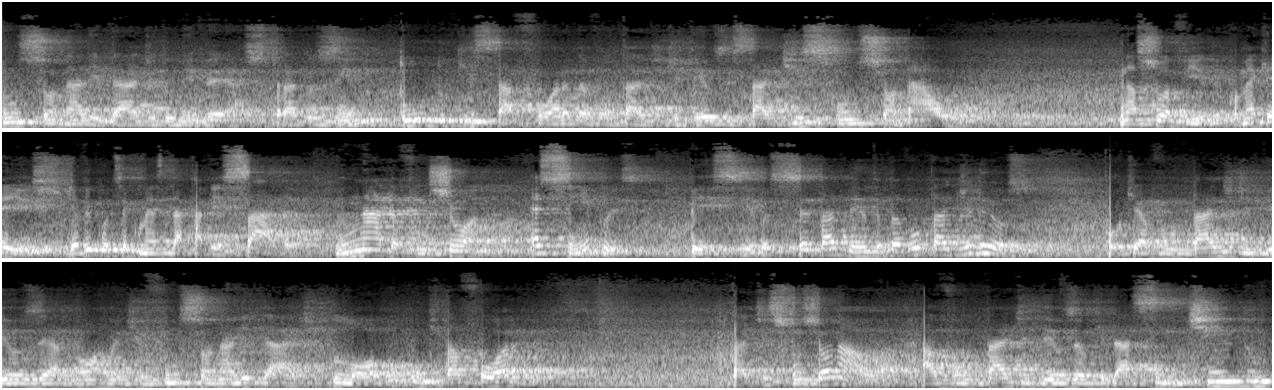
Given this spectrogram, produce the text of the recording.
funcionalidade do universo. Traduzindo, tudo que está fora da vontade de Deus está disfuncional. Na sua vida, como é que é isso? Já viu quando você começa a dar cabeçada? Nada funciona? É simples. Perceba se você está dentro da vontade de Deus. Porque a vontade de Deus é a norma de funcionalidade. Logo, o que está fora está disfuncional. A vontade de Deus é o que dá sentido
